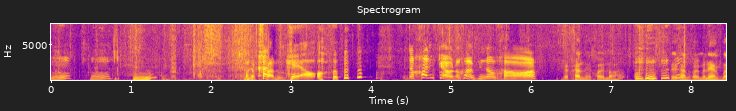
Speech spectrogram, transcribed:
หืมหืม หืมอยากขั้คั่นนแขวจะขั้นแขวนะคะพี่น้องขออยากคั่นให้ข่อยเนาะไปคั่นข่อยมาแรงไป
